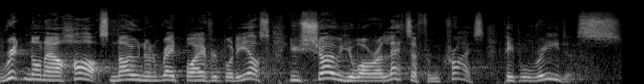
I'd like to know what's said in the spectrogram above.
written on our hearts, known and read by everybody else. You show you are a letter from Christ. People read us,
